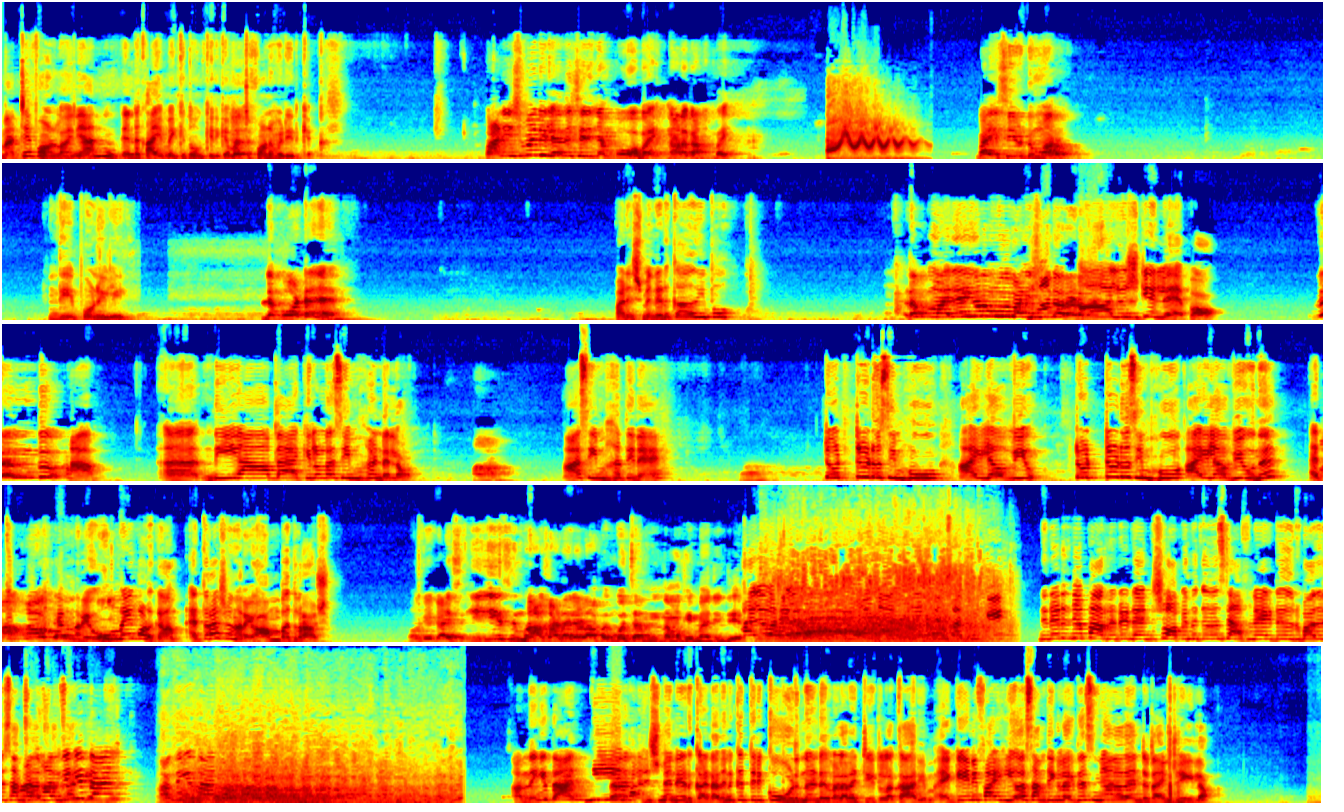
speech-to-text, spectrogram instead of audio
മറ്റേ ഫോണിലോ ഞാൻ എന്റെ കൈമയ്ക്ക് നോക്കിയിരിക്കാം. മറ്റേ ഫോൺ ഇവിടെ ഇരിക്കാം. പണിഷ്മെന്റ് ഇല്ല. എന്നാ ശരി ഞാൻ പോവാ. ബൈ നാളെ കാണാം. Bye bye see you tomorrow എന്തേ പോണില്ലേ ഇല്ല? പോട്ടെ ഞാൻ. പണിഷ്മെന്റ് എടുക്കാതെ നീ പോ. മര്യാദകളെ മൂന്ന് പണിഷ്മെന്റ് ആലോചിക്കല്ലേ പോ. ഇതെന്ത്? ആ ആ, നീ ആ ബാക്കിലുള്ള സിംഹം ഉണ്ടല്ലോ ആ സിംഹത്തിനെ ടൊട്ടുടു സിംഹു ഐ ലവ് യു. ടുട്ടുടു സിംഹു ഐ ലവ് യു എന്ന് എത്ര ആ, ആ, okay. പ്രാവശ്യം അറിയോ ഉമ്മയും കൊടുക്കണം. എത്ര പ്രാവശ്യം അറിയോ അമ്പത് പ്രാവശ്യം. ഈ സിംഹ ആ കടയിലുള്ള ആ പെങ്കൊച്ചാന്ന് നമുക്ക് ഇമാജിൻ ചെയ്യാം. Hello hello okay? നിന്റെ അടുത്ത് ഞാൻ പറഞ്ഞിട്ടുണ്ട്. എന്റെ ഷോപ്പിൽ നിൽക്കുന്ന സ്റ്റാഫിനായിട്ട് ഒരുപാട് സംസാരം അന്നെങ്കിൽ പണിഷ്മെന്റ് എടുക്കണ്ട. നിനക്ക് ഇത്തിരി കൂടുന്നുണ്ട് ഇവളെ പറ്റിയിട്ടുള്ള കാര്യം. Again if I hear something like this ഞാൻ അത് എന്റർടൈൻ ചെയ്യില്ല.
